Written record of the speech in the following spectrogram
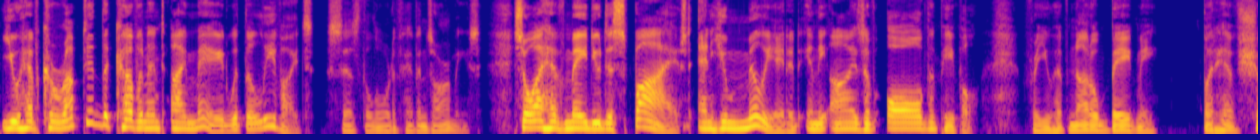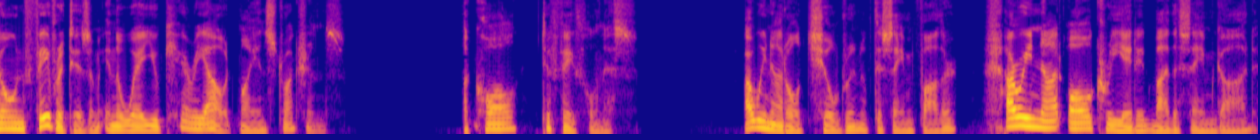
You have corrupted the covenant I made with the Levites, says the Lord of heaven's armies. So I have made you despised and humiliated in the eyes of all the people. For you have not obeyed me, but have shown favoritism in the way you carry out my instructions. A call to faithfulness. Are we not all children of the same Father? Are we not all created by the same God?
